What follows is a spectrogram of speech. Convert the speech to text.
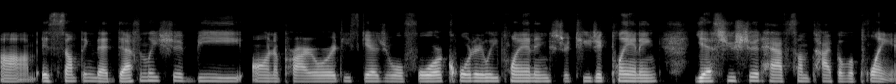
Um, it's something that definitely should be on a priority schedule for quarterly planning, strategic planning. Yes, you should have some type of a plan.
